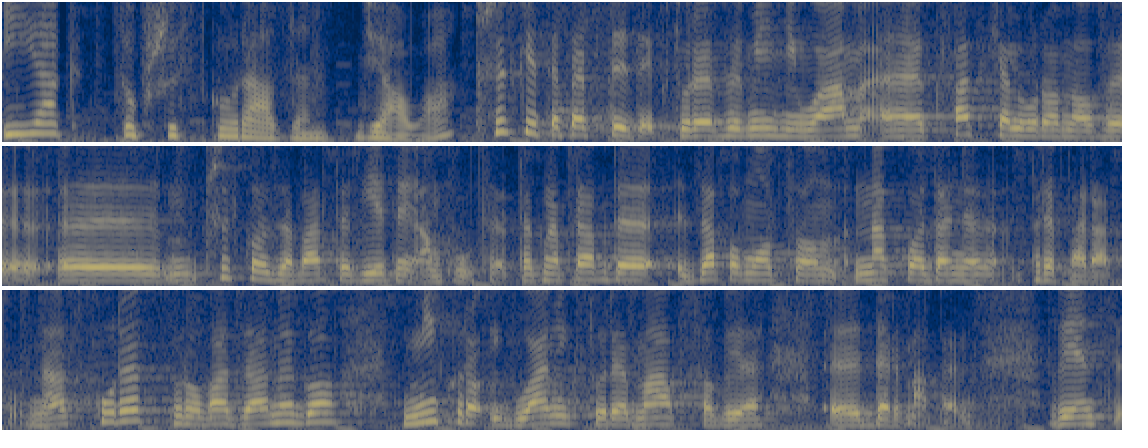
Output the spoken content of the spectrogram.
I jak to wszystko razem działa? Wszystkie te peptydy, które wymieniłam, e, kwas hialuronowy, e, wszystko jest zawarte w jednej ampułce. Tak naprawdę za pomocą nakładania preparatu na skórę wprowadzamy go mikroigłami, które ma w sobie e, dermapen. Więc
